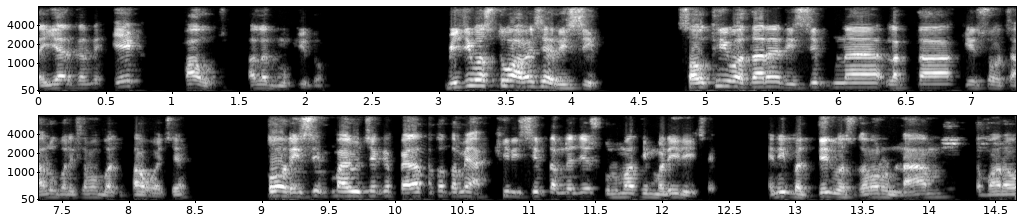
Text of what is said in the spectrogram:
તૈયાર કરીને એક પાઉચ અલગ મૂકી દો. બીજી વસ્તુ આવે છે રિસિપ્ટ સૌથી વધારે રિસીપ્ટને લગતા કેસો ચાલુ પરીક્ષામાં બનતા હોય છે. તો રિસિપ્ટમાં આવ્યું છે કે પહેલા તો તમે આખી રિસિપ્ટ તમને જે સ્કૂલમાંથી મળી રહી છે, એની બધી જ વસ્તુ, તમારું નામ, તમારો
